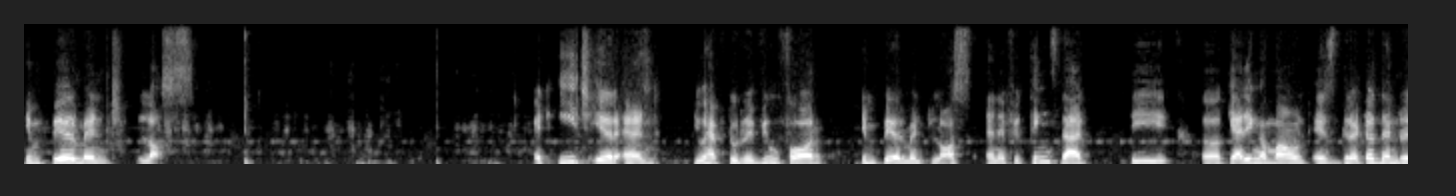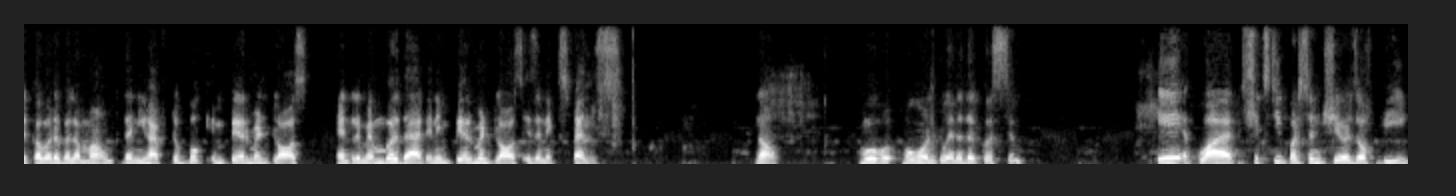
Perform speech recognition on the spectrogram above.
impairment loss. At each year end, you have to review for impairment loss. And if you think that the uh, carrying amount is greater than recoverable amount, then you have to book impairment loss. And remember that an impairment loss is an expense. Now, move, move on to another question. A acquired 60% shares of B.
